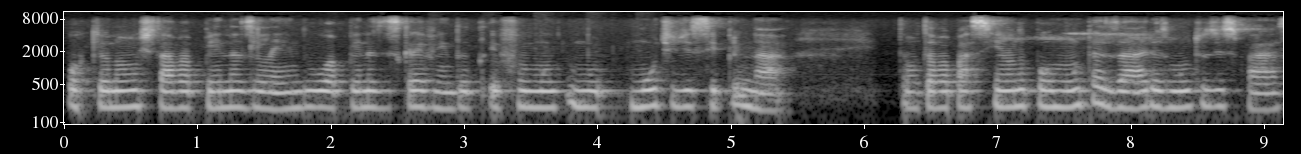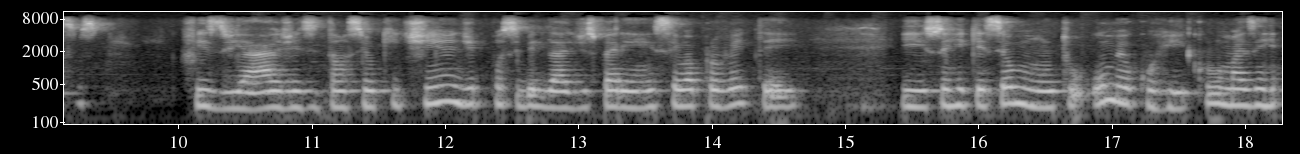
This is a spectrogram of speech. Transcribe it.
porque eu não estava apenas lendo ou apenas escrevendo, eu fui multidisciplinar. Então, eu estava passeando por muitas áreas, muitos espaços, fiz viagens, então, assim, o que tinha de possibilidade de experiência eu aproveitei. E isso enriqueceu muito o meu currículo, mas me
